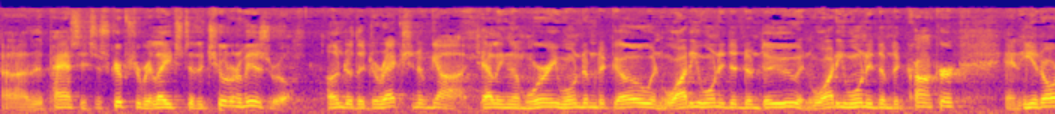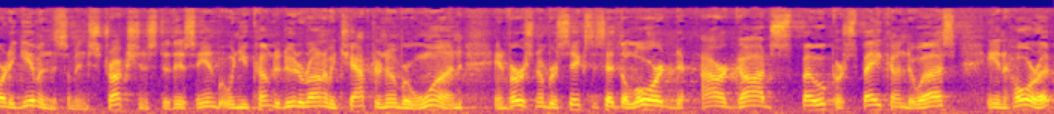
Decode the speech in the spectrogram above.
Uh, the passage of Scripture relates to the children of Israel under the direction of God, telling them where He wanted them to go and what He wanted them to do and what He wanted them to conquer. And He had already given some instructions to this end. But when you come to Deuteronomy chapter number 1, in verse number 6, it said, The Lord our God spoke or spake unto us in Horeb,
